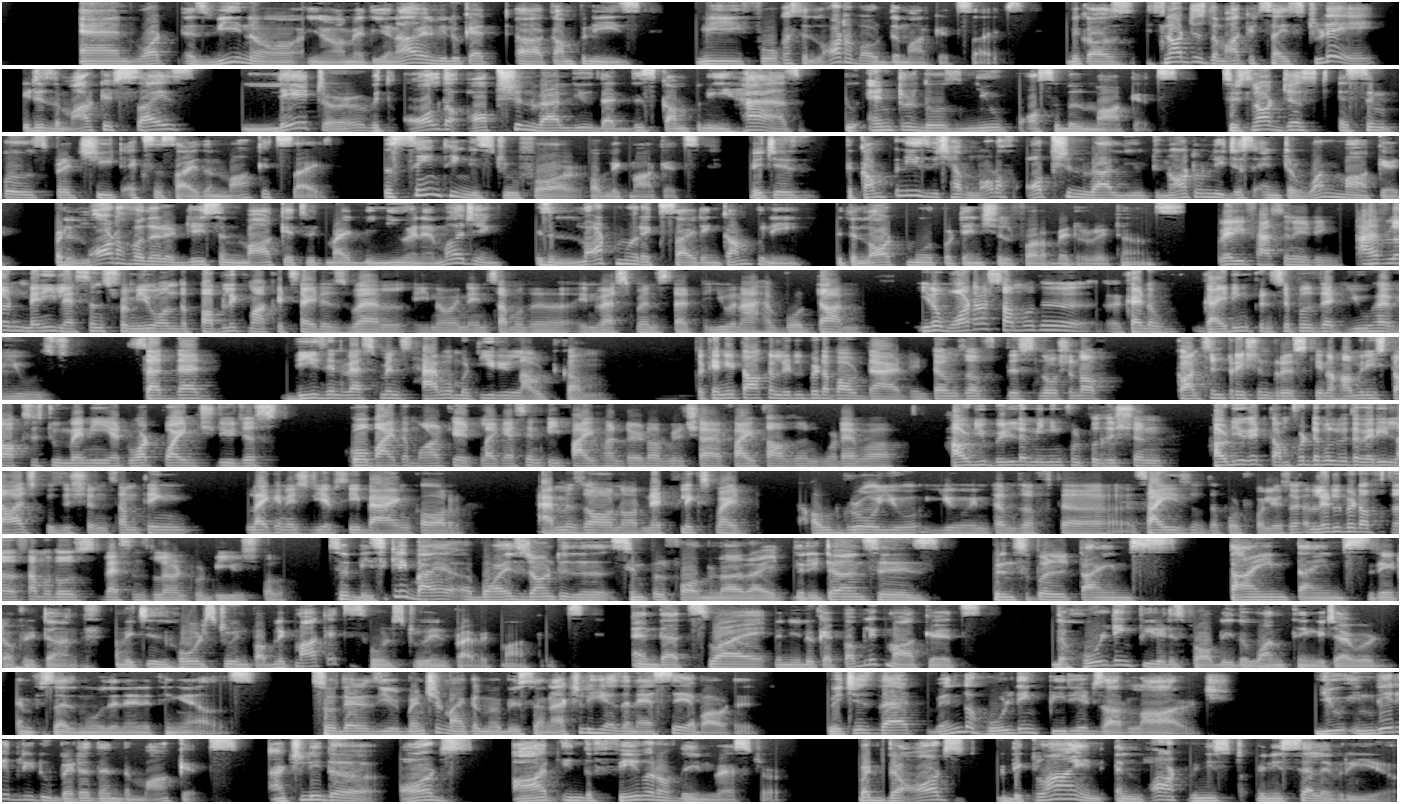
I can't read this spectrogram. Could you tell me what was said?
And what, as we know, you know, Amit, and I, when we look at uh, companies, we focus a lot about the market size because it's not just the market size today, it is the market size later with all the option value that this company has to enter those new possible markets. So it's not just a simple spreadsheet exercise on market size. The same thing is true for public markets, which is the companies which have a lot of option value to not only just enter one market, but a lot of other adjacent markets which might be new and emerging is a lot more exciting company with a lot more potential for better returns. Very fascinating. I've learned many lessons from you on the public market side as well, you know, in, in some of the investments that you and I have both done. You know, what are some of the uh, kind of guiding principles that you have used such that these investments have a material outcome? So can you talk a little bit about that in terms of this notion of concentration risk? You know, how many stocks is too many? At what point should you just go by the market like S&P 500 or Wilshire 5000, whatever? How do you build a meaningful position? how do you get comfortable with a very large position something like an hdfc bank or amazon or netflix might outgrow you you in terms of the size of the portfolio so a little bit of the some of those lessons learned would be useful so basically by uh, boils down to the simple formula right the returns is principal times time times rate of return which is holds true in public markets holds true in private markets and that's why when you look at public markets the holding period is probably the one thing which I would emphasize more than anything else. So there's, you mentioned Michael Mauboussin. Actually, he has an essay about it, which is that when the holding periods are large, you invariably do better than the markets. Actually, the odds are in the favor of the investor, but the odds decline a lot when you, when you sell every year.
